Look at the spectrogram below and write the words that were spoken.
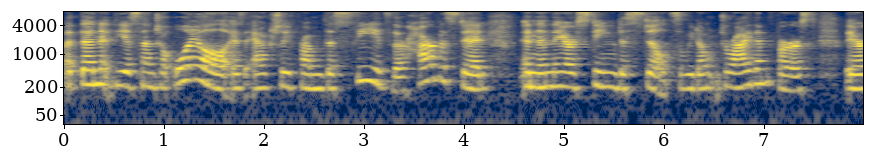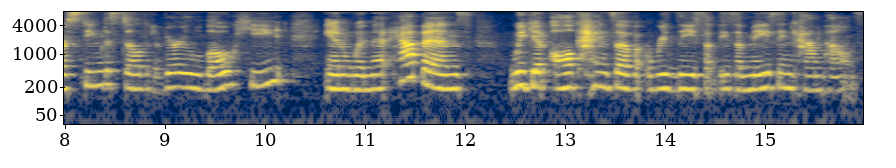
but then the essential oil is actually from the seed seeds. They're harvested and then they are steam distilled. So we don't dry them first. They are steam distilled at a very low heat. And when that happens, we get all kinds of release of these amazing compounds.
